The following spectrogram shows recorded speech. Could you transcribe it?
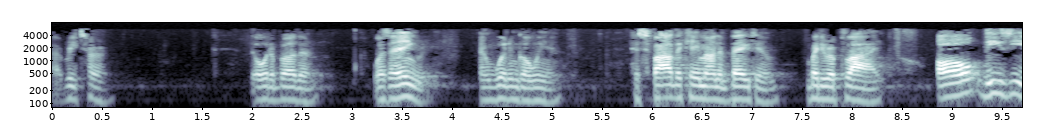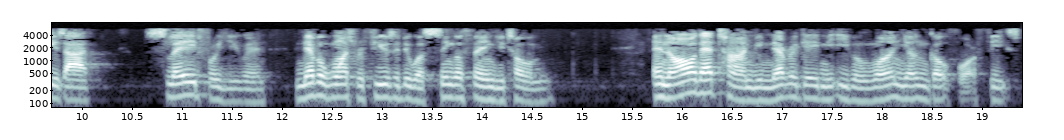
uh, return. The older brother was angry and wouldn't go in. His father came out and begged him, but he replied, all these years I've slaved for you and never once refused to do a single thing you told me. And all that time you never gave me even one young goat for a feast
